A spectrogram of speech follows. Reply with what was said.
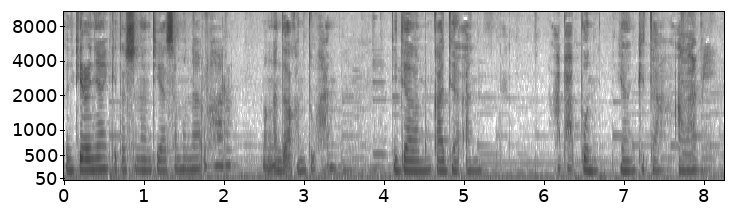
Dan kiranya kita senantiasa menaruh harap mengandalkan Tuhan di dalam keadaan apa pun yang kita alami.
